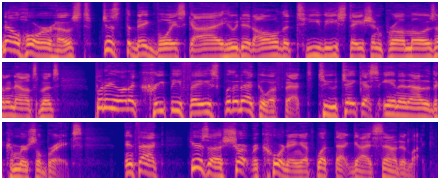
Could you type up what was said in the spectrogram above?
No horror host, just the big voice guy who did all the TV station promos and announcements putting on a creepy face with an echo effect to take us in and out of the commercial breaks. In fact, here's a short recording of what that guy sounded like.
